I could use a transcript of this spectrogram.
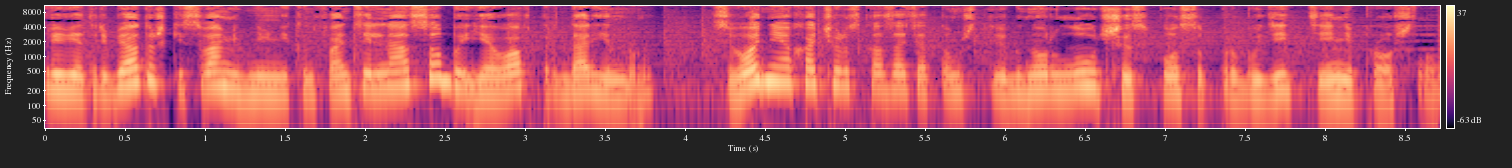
Привет, ребятушки, с вами Дневник инфантильной особы, я автор Даринова. Сегодня я хочу рассказать о том, что игнор – лучший способ пробудить тени прошлого.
